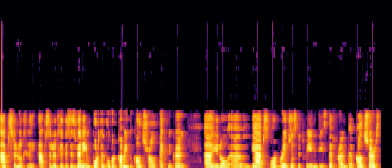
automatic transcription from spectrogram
Absolutely, absolutely. This is very important. Overcoming the cultural, technical, uh, you know, uh, gaps or bridges between these different uh, cultures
